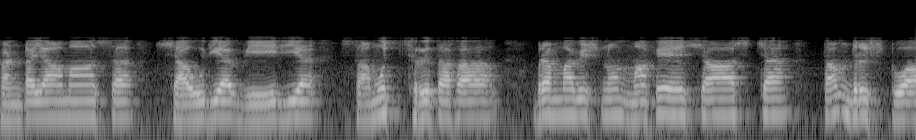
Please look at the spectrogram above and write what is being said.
खण्डयामास शौर्यवीर्यसमुच्छ्रितः ब्रह्मविष्णुमहेशाश्च तं दृष्ट्वा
